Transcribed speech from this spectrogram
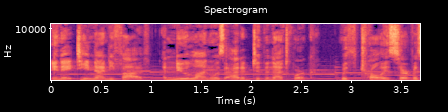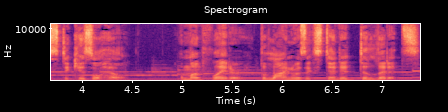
In 1895, a new line was added to the network, with trolley service to Kissel Hill. A month later, the line was extended to Lititz.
